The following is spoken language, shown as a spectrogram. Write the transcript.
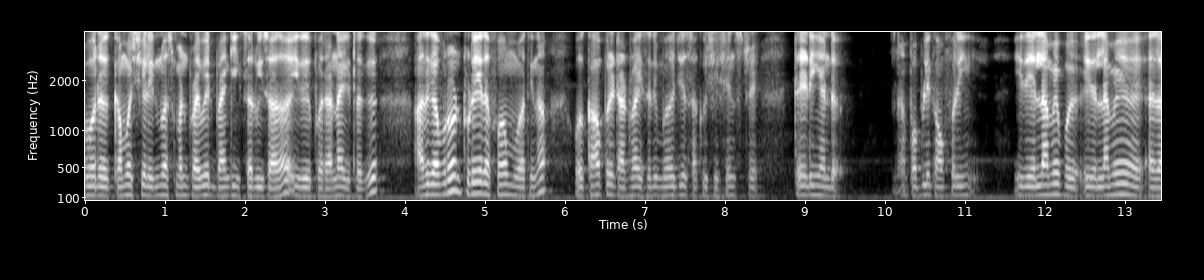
ஒரு கமர்ஷியல் இன்வெஸ்ட்மெண்ட் ப்ரைவேட் பேங்கிங் சர்வீஸாக தான் இது இப்போ ரன் ஆகிட்டு இருக்கு அதுக்கப்புறம் டுடே த ஃபர்ம் பார்த்திங்கன்னா ஒரு கார்ப்பரேட் அட்வைசரி mergers acquisitions ட்ரே ட்ரேடிங் அண்ட் பப்ளிக் ஆஃபரிங் இது எல்லாமே இப்போ இது எல்லாமே அதில்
